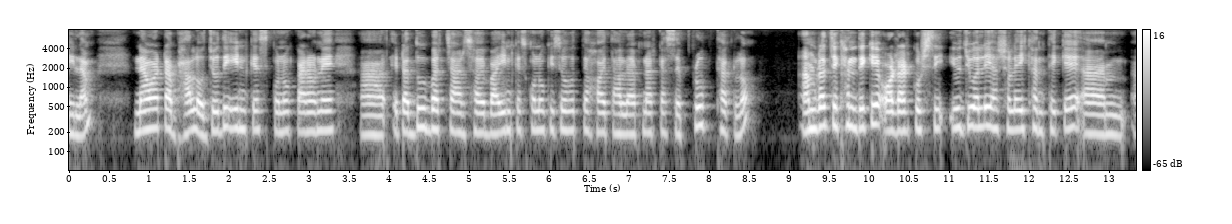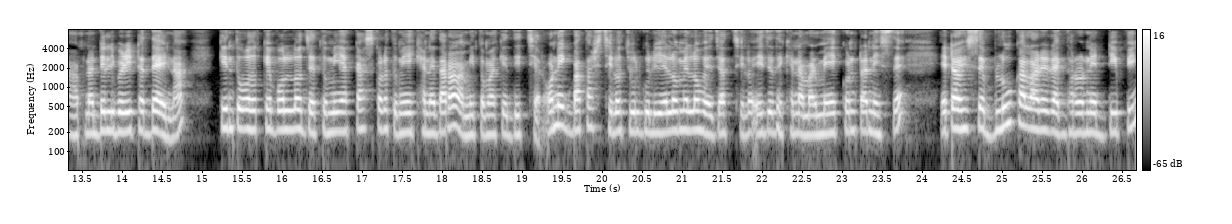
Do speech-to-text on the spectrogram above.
নিলাম। নেওয়াটা ভালো। যদি ইনকেস কোনো কারণে এটা দুইবার চার্জ হয় বা ইনকেস কোনো কিছু হতে হয়, তাহলে আপনার কাছে প্রুফ থাকল। আমরা যেখান থেকে অর্ডার করছি ইউজুয়ালি আসলে এইখান থেকে আপনার ডেলিভারিটা দেয় না। কিন্তু ওকে বলল যে, তুমি এক কাজ করো, তুমি এখানে দাঁড়াও, আমি তোমাকে দিচ্ছি। আর অনেক বাতাস ছিল, চুলগুলি এলোমেলো হয়ে যাচ্ছিল। এই যে দেখেন আমার মেয়ে কোনটা নিচ্ছে এটা হচ্ছে ব্লু কালারের এক ধরনের ডিপিং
